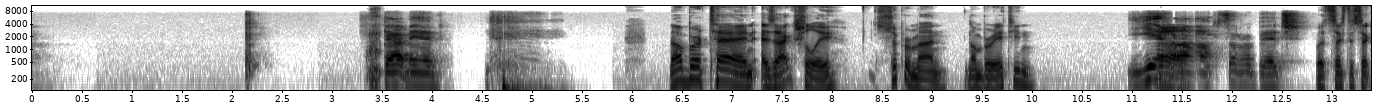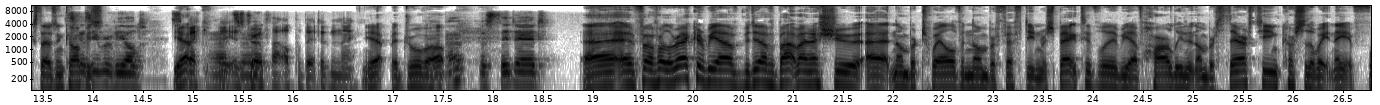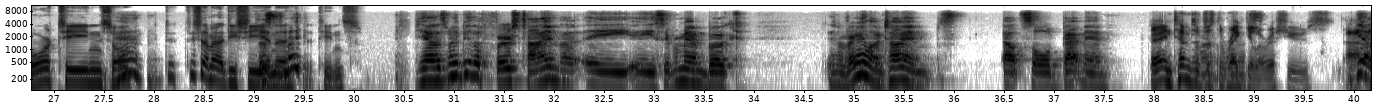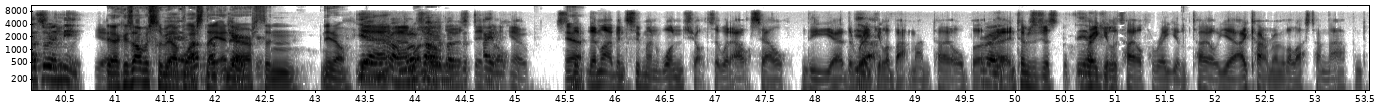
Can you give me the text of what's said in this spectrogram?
Batman. Number 10 is actually Superman, number 18, Yeah, uh. son of a bitch. with 66,000 copies. Because he copies. revealed. Yep. Speculators That's drove that up a bit, didn't they? Yep, it drove it up. Yep, yes, they did. Uh, and for, for the record, we have we do have a Batman issue at number twelve and number fifteen respectively. We have Harleen at number thirteen, Curse of the White Knight at fourteen. So Man. d- decent amount of DC This in the, might- the teens. Yeah, this might be the first time that a, a Superman book in a very long time outsold Batman. Uh, in terms of just the Uh, regular issues. uh, Yeah, that's what I mean. Yeah, because obviously we have Yeah, Last Knight not on. Earth, and you know, Yeah, Yeah, no, no, I'm talking about those the been, title. You know, s- Yeah. th- there might have been Superman one shots that would outsell the uh, the Yeah. regular Batman title, but Right. uh, in terms of just the regular title for regular title, yeah, I can't remember the last time that happened.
